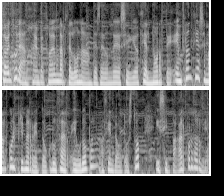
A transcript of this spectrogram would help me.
Su aventura empezó en Barcelona, desde donde siguió hacia el norte. En Francia se marcó el primer reto, cruzar Europa haciendo autostop y sin pagar por dormir.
